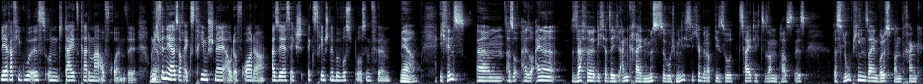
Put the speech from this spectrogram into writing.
Lehrerfigur ist und da jetzt gerade mal aufräumen will. Und Ja. ich finde, er ist auch extrem schnell out of order. Also er ist ex extrem schnell bewusstlos im Film. Ja, ich find's, ähm, also, also eine Sache, die ich tatsächlich ankreiden müsste, wo ich mir nicht sicher bin, ob die so zeitig zusammenpasst, ist, dass Lupin seinen Wolfsbandtrank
